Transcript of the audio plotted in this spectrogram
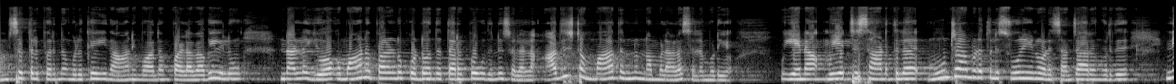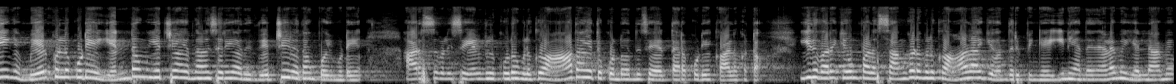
அம்சத்தில் பிறந்தவங்களுக்கு இது ஆணி மாதம் பல வகையிலும் நல்ல யோகமான பல பலனும் கொண்டு வந்து தரப்போகுதுன்னு சொல்லலாம். அதிர்ஷ்ட மாதம்னு நம்மளால் சொல்ல முடியும். ஏன்னா முயற்சி ஸ்தானத்தில் மூன்றாம் இடத்துல சூரியனோட சஞ்சாரங்கிறது நீங்கள் மேற்கொள்ளக்கூடிய எந்த முயற்சியாக இருந்தாலும் சரி அது வெற்றியில் தான் போய் முடியும். அரசு வழி செயல்கள் கூட உங்களுக்கு ஆதாயத்தை கொண்டு வந்து சே தரக்கூடிய காலகட்டம். இது வரைக்கும் பல சங்கடங்களுக்கு ஆளாகி வந்திருப்பீங்க. இனி அந்த நிலைமை எல்லாமே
